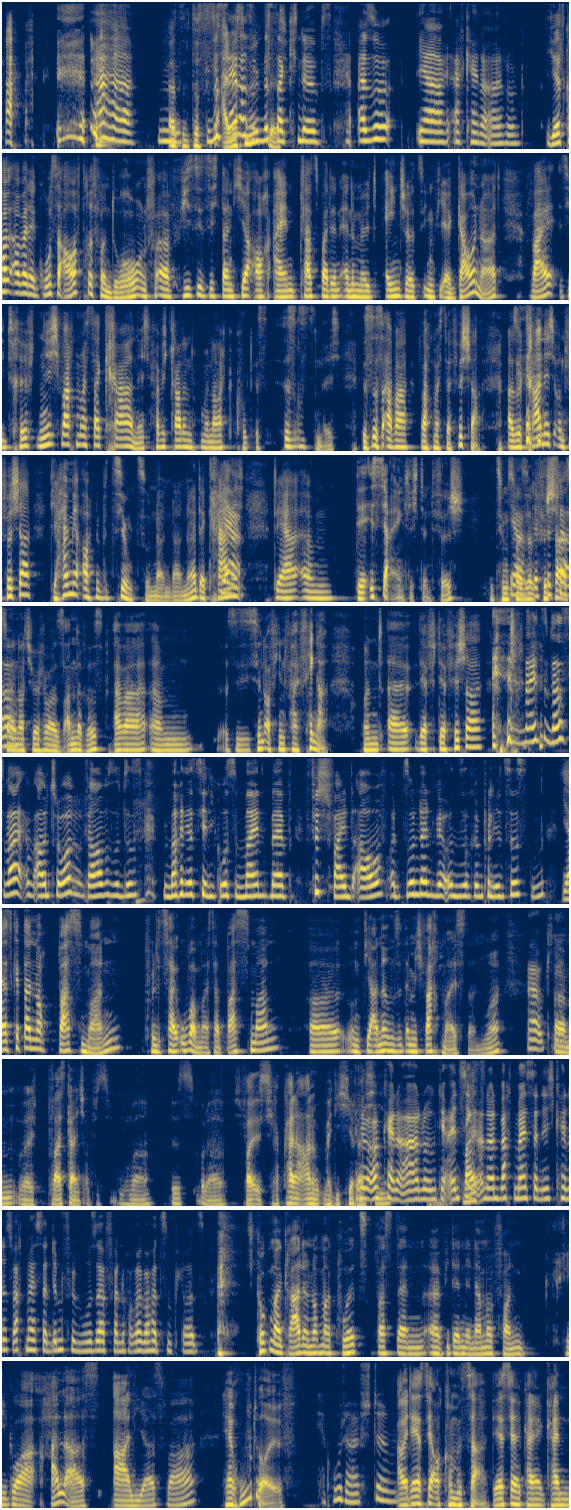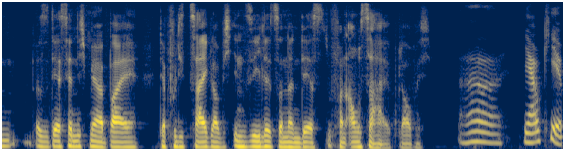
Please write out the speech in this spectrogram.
Aha. Also das Du ist bist selber so ein möglich. Mr. Knips. Also, ja, ach, keine Ahnung. Jetzt kommt aber der große Auftritt von Doro und äh, wie sie sich dann hier auch einen Platz bei den Animal Angels irgendwie ergaunert, weil sie trifft nicht Wachmeister Kranich, habe ich gerade nochmal nachgeguckt, es, es ist es nicht. Es ist aber Wachmeister Fischer. Also Kranich und Fischer, die haben ja auch eine Beziehung zueinander. Ne? Der Kranich, Ja. der, ähm, der isst ja eigentlich den Fisch, beziehungsweise Ja, Fischer, Fischer ist ja auch. natürlich was anderes, aber ähm, sie, sie sind auf jeden Fall Fänger. Und äh, der, der Fischer Meinst du, das war im Autorenraum so das, wir machen jetzt hier die große Mindmap Fischfeind auf und so nennen wir unsere Polizisten? Ja, es gibt dann noch Bassmann, Polizeiobermeister Bassmann. Äh, und die anderen sind nämlich Wachmeister nur. Ah, okay. Ähm, ich weiß gar nicht, ob es nur ist oder ich weiß, ich habe keine Ahnung über die ich Hierarchie. habe auch keine Ahnung. Der einzige Weiß- anderen Wachtmeister, den ich kenne, ist Wachtmeister Dimpfelmoser von Räuber Hotzenplotz. Ich gucke mal gerade noch mal kurz, was denn, äh, wie denn der Name von Gregor Hallas alias war. Herr Rudolf. Herr Rudolf, stimmt. Aber der ist ja auch Kommissar. Der ist ja kein, kein also der ist ja nicht mehr bei der Polizei, glaube ich, in Seele, sondern der ist von außerhalb, glaube ich. Ah, ja, okay.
